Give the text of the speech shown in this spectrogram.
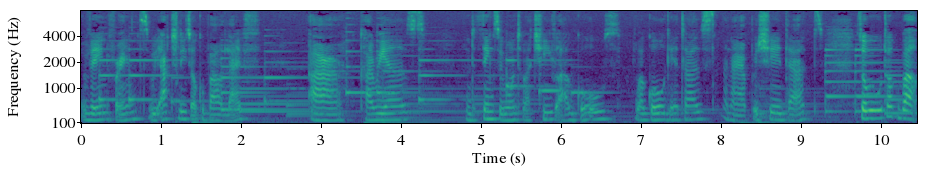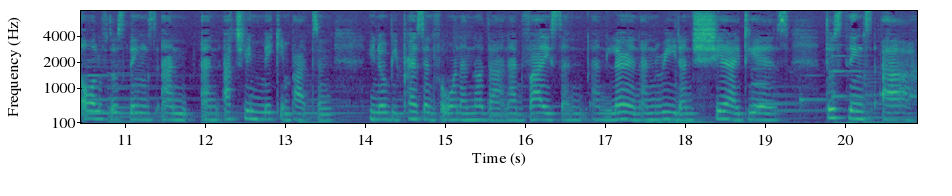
vain friends. We actually talk about life, our careers, the things we want to achieve, our goals, our goal getters, and I appreciate that. So we will talk about all of those things and and actually make impacts and you know be present for one another and advise and and learn and read and share ideas those things are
